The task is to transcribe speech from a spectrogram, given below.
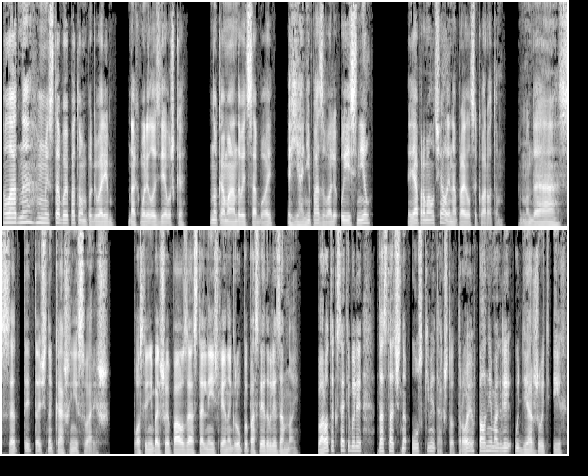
«Ладно, мы с тобой потом поговорим», — нахмурилась девушка. «Но командовать собой я не позволю. Уяснил?» Я промолчал и направился к воротам. Да, с этой точно каши не сваришь. После небольшой паузы остальные члены группы последовали за мной. Ворота, кстати, были достаточно узкими, так что трое вполне могли удерживать их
